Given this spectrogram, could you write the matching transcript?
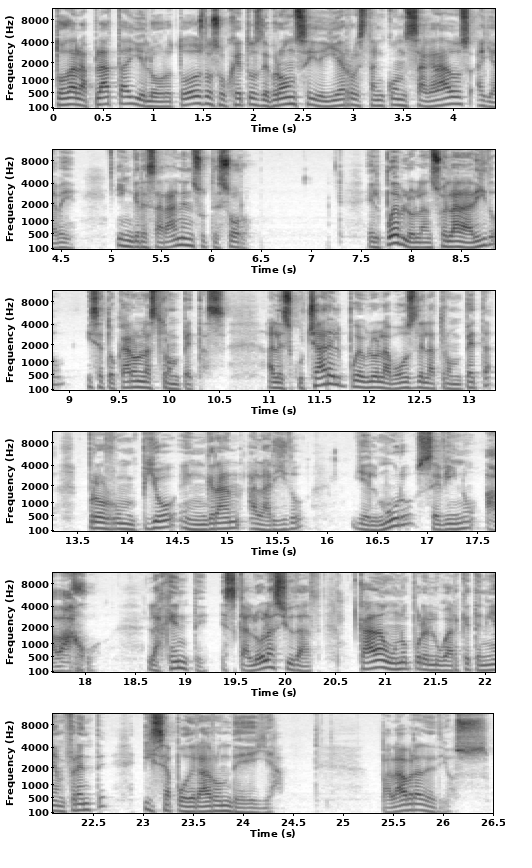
Toda la plata y el oro, todos los objetos de bronce y de hierro están consagrados a Yahvé, ingresarán en su tesoro. El pueblo lanzó el alarido y se tocaron las trompetas. Al escuchar el pueblo la voz de la trompeta, prorrumpió en gran alarido y el muro se vino abajo. La gente escaló la ciudad, cada uno por el lugar que tenía enfrente, y se apoderaron de ella. Palabra de Dios.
